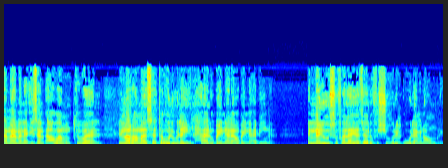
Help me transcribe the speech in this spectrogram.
أمامنا إذا أعوام طوال لنرى ما ستؤول إليه الحال بيننا وبين أبينا. إن يوسف لا يزال في الشهور الأولى من عمره.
